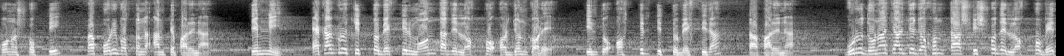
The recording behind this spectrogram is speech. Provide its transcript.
কোনো শক্তি বা পরিবর্তন আনতে পারে না। তেমনি একাগ্রচিত্ত ব্যক্তির মন তাদের লক্ষ্য অর্জন করে, কিন্তু অস্থির চিত্ত ব্যক্তিরা তা পারে না। গুরু দ্রোণাচার্য যখন তার শিষ্যদের লক্ষ্যভেদ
